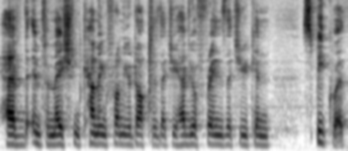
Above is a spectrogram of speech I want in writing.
have the information coming from your doctors, that you have your friends that you can speak with,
